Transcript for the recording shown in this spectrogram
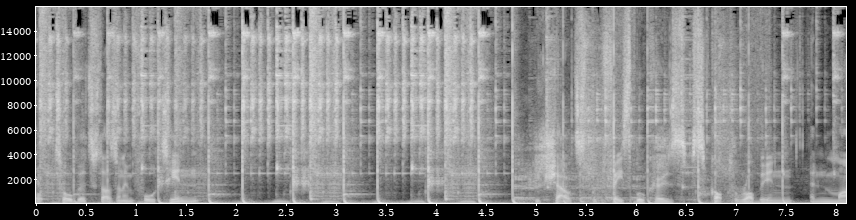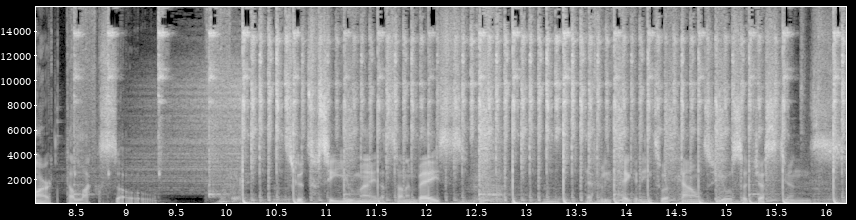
October 2014. Big shouts to the Facebookers Scott Robin and Mark Talaxo. It's good to see you, mate, at Sun and Bass. Definitely taking into account your suggestions.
